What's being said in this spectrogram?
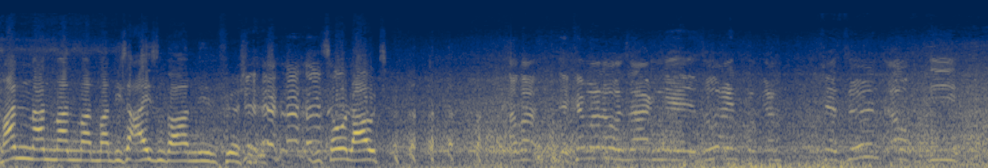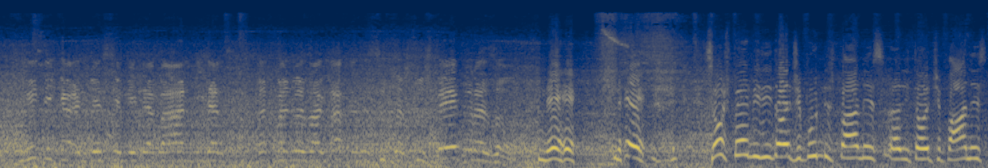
Mann, Mann, Mann, Mann, Mann, diese Eisenbahnen, die sind fürchterlich. Die sind so laut. Aber da kann man auch sagen, äh, so ein Programm versöhnt auch die Kritiker ein bisschen mit der Bahn, die dann manchmal nur sagen, ach, das ist super zu spät oder so. Nee, nee. So spät wie die Deutsche Bundesbahn ist oder die Deutsche Bahn ist,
